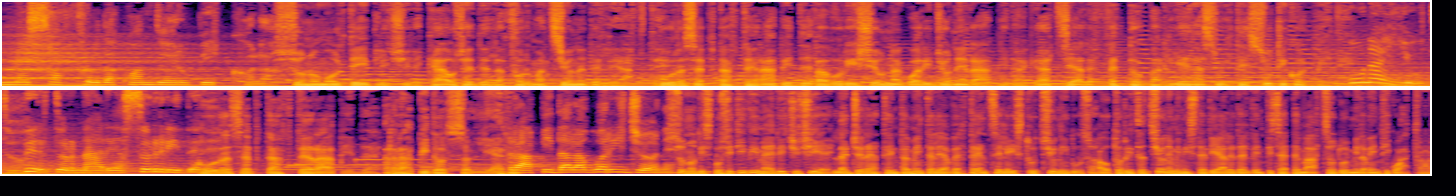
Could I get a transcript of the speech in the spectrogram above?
Ne soffro da quando ero piccola. Sono molteplici le cause della formazione delle afte. Curasept Afte Rapid favorisce una guarigione rapida grazie all'effetto barriera sui tessuti colpiti. Un aiuto per tornare a sorridere. Curasept Afte Rapid. Rapido il sollievo. Rapida la guarigione. Sono dispositivi medici CE. Leggere attentamente le avvertenze e le istruzioni d'uso. Autorizzazione ministeriale del 27 marzo 2024.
